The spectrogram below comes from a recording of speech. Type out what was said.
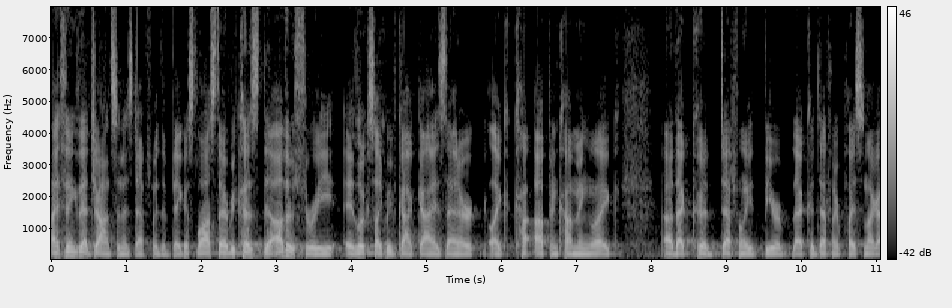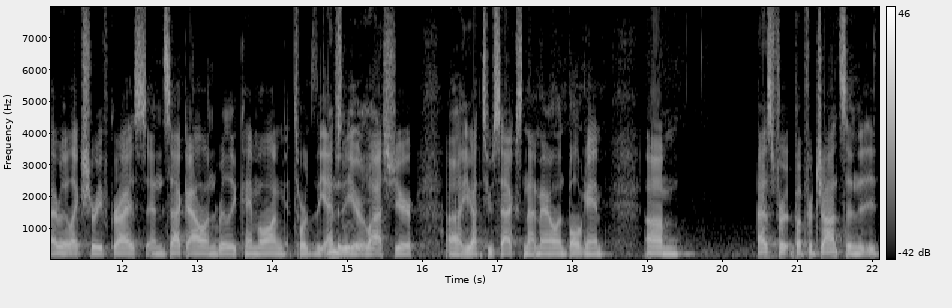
I think that Johnson is definitely the biggest loss there because the other three, it looks like we've got guys that are like cu- up and coming, like uh, that could definitely be re- that could definitely replace him. Like I really like Sharif Grice and Zach Allen really came along towards the end of the year last year. Uh, he got two sacks in that Maryland bowl game. Um, as for but for Johnson, it,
